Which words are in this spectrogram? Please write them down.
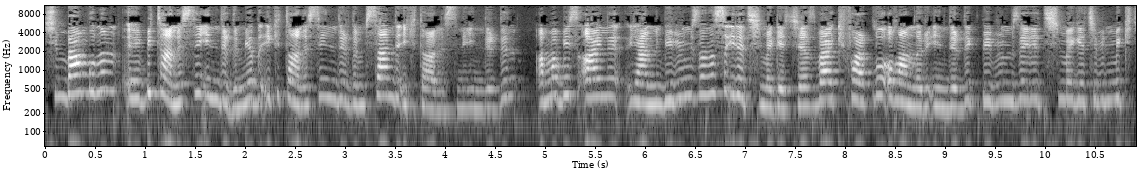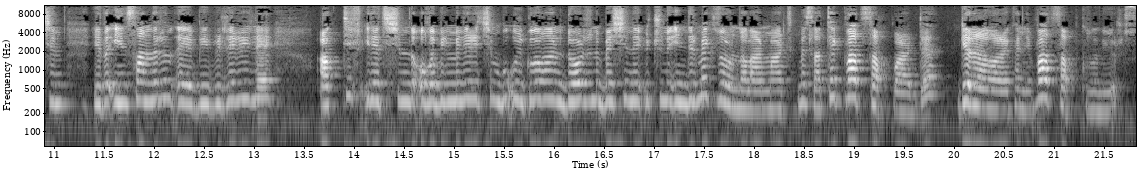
Şimdi ben bunun e, bir tanesini indirdim ya da iki tanesi indirdim. Sen de iki tanesini indirdin. Ama biz aynı yani birbirimizle nasıl iletişime geçeceğiz? Belki farklı olanları indirdik. Birbirimize iletişime geçebilmek için ya da insanların e, birbirleriyle aktif iletişimde olabilmeleri için bu uygulamaların dördünü, beşini, üçünü indirmek zorundalar mı artık? Mesela tek WhatsApp vardı. Genel olarak hani WhatsApp kullanıyoruz.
